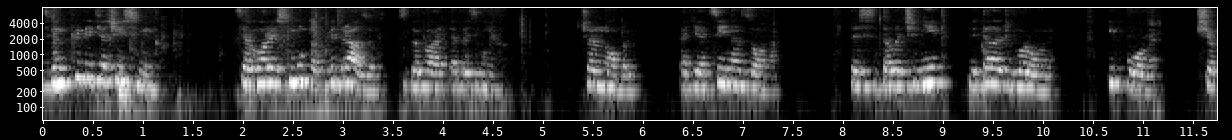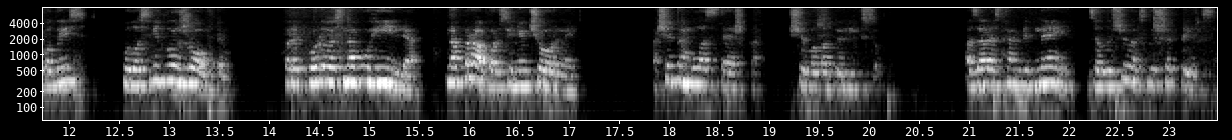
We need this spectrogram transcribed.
дзвінки дитячий сміх. Це гори смуток відразу збиває тебе з ніг. Чорнобиль, радіаційна зона. Десь вдалечині літають ворони. І поле, що колись було світло жовтим, перетворилось на вугілля, на прапор синьо-чорний. А ще там була стежка, що вела до лісу. А зараз там від неї залишилась лише тирса.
